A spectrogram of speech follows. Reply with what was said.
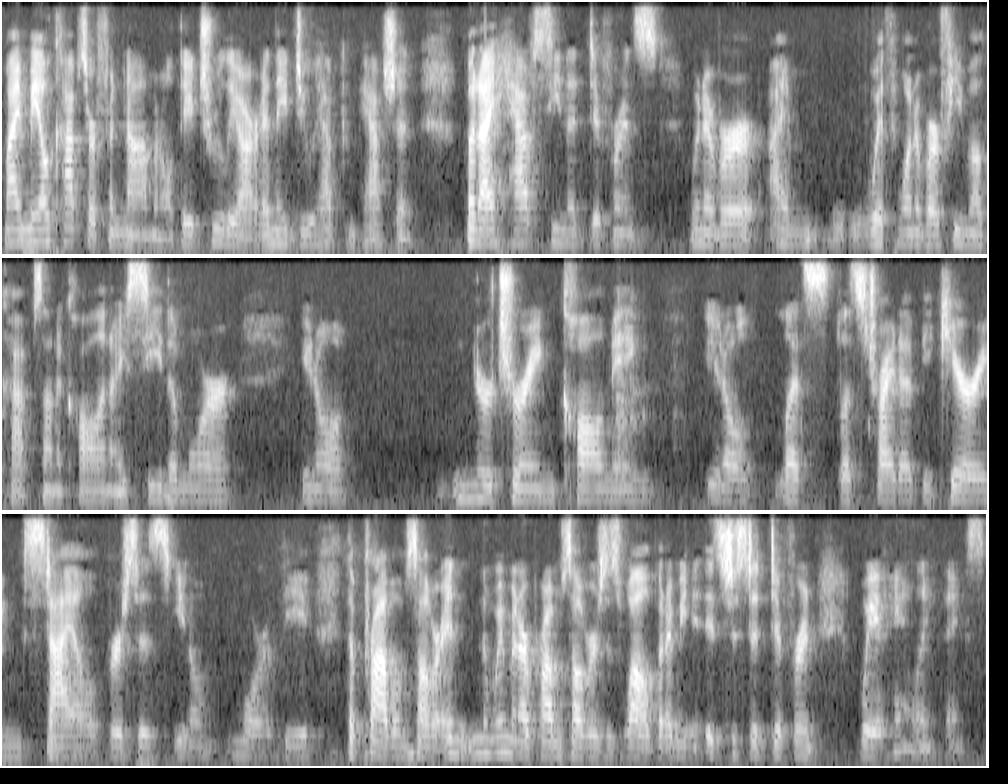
my male cops are phenomenal; they truly are, and they do have compassion. But I have seen a difference whenever I'm with one of our female cops on a call, and I see the more, you know, nurturing, calming, you know, let's let's try to be caring style versus, you know, more of the the problem solver. And the women are problem solvers as well, but I mean, it's just a different way of handling things.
